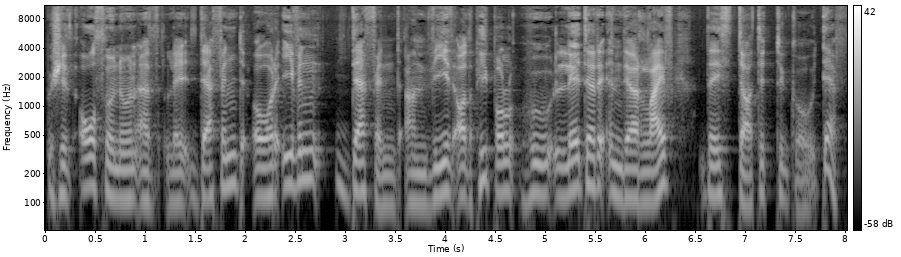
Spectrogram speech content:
which is also known as late deafened or even deafened, and these are the people who later in their life they started to go deaf.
